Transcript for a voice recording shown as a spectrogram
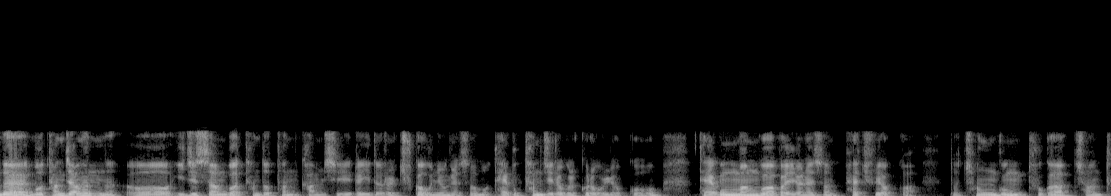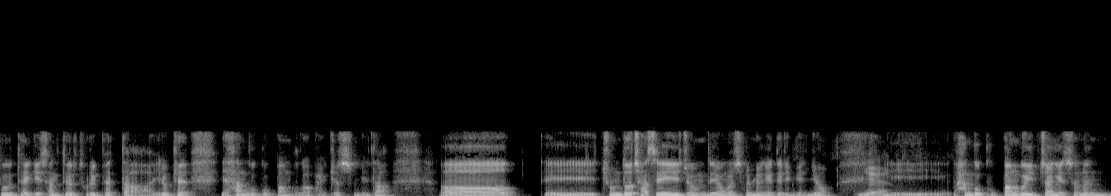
네, 뭐 당장은 어, 이지스함과 탄도탄 감시 레이더를 추가 운용해서 뭐 대북 탐지력을 끌어올렸고 대공망과 관련해선 패트리엇과 또 청궁2가 전투 대기 상태로 돌입했다. 이렇게 한국 국방부가 밝혔습니다. 어, 좀 더 자세히 좀 내용을 설명해 드리면요. 예. 이 한국 국방부 입장에서는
